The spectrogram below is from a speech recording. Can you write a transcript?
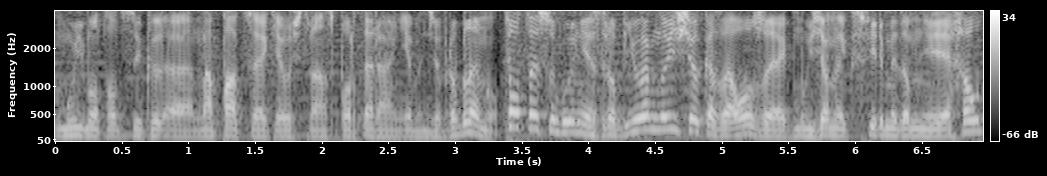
mój motocykl e, na pace jakiegoś transportera i nie będzie problemu. To też ogólnie zrobiłem, no i się okazało, że jak mój ziomek z firmy do mnie jechał,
